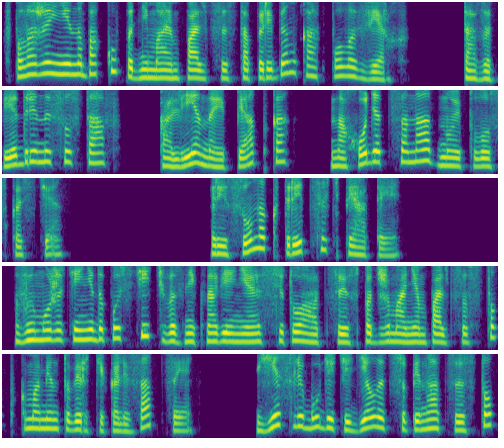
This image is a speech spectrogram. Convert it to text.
В положении на боку поднимаем пальцы стопы ребенка от пола вверх. Тазобедренный сустав, колено и пятка находятся на одной плоскости. Рисунок 35. Вы можете не допустить возникновения ситуации с поджиманием пальцев стоп к моменту вертикализации, если будете делать супинацию стоп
